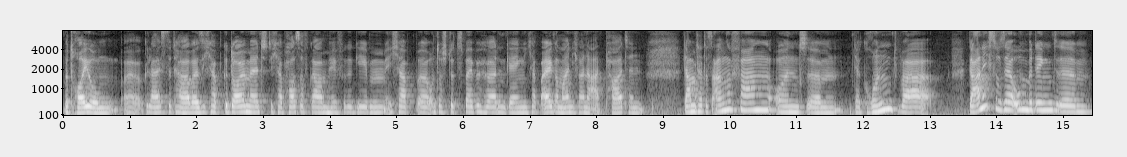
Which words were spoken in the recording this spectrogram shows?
Betreuung äh, geleistet habe. Also ich habe gedolmetscht, ich habe Hausaufgabenhilfe gegeben, ich habe äh, unterstützt bei Behördengängen, ich habe allgemein, ich war eine Art Patin. Damit hat es angefangen und ähm, der Grund war gar nicht so sehr unbedingt ähm,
